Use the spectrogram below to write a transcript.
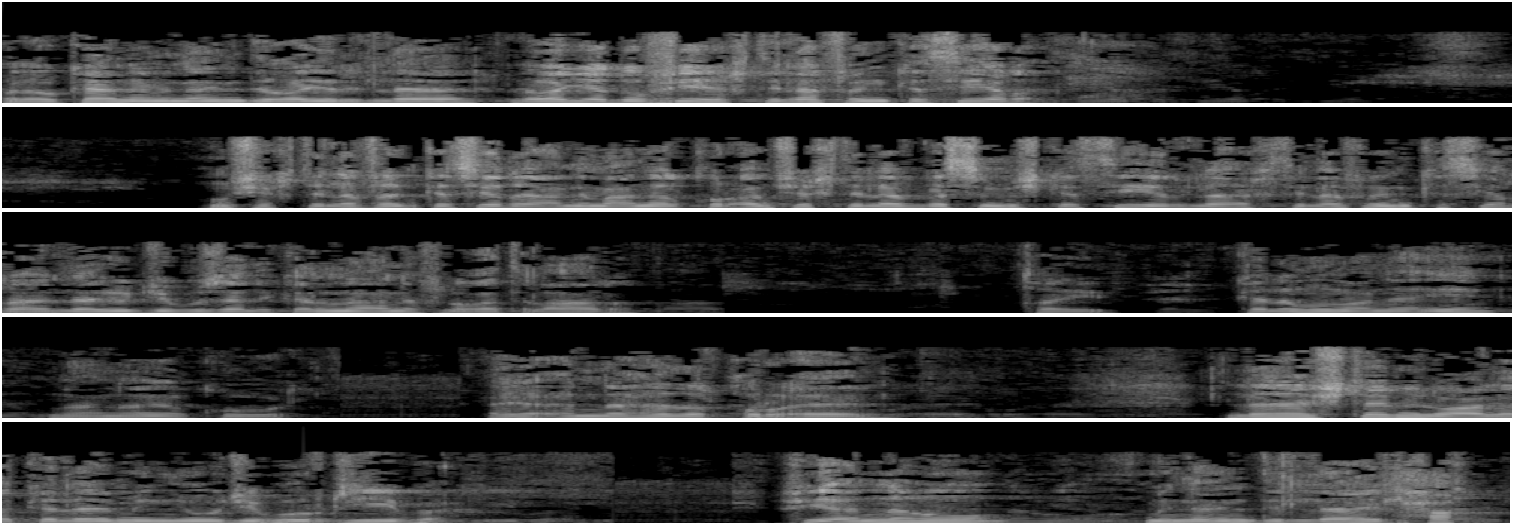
ولو كان من عند غير الله لوجدوا فيه اختلافا كثيرا. مش اختلافا كثيرا يعني معنى القرآن فيه اختلاف بس مش كثير لا اختلافا كثيرا لا يوجب ذلك المعنى في لغة العرب. طيب كلامه معناه إيه؟ معناه يقول أي أن هذا القرآن لا يشتمل على كلام يوجب الريبة في أنه من عند الله الحق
